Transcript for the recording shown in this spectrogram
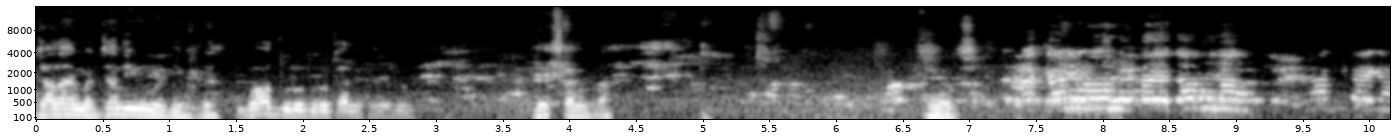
ਜ਼ਿਆਦਾ ਮੱਝਾਂ ਦੀ ਵੀ ਮੰਡੀ ਹੁੰਦੀ ਆ। ਬਹੁਤ ਦੂਰੋਂ ਦੂਰੋਂ ਚੱਲ ਕੇ ਲੋਕ ਦੇਖ ਸਕਦੇ ਭਰਾ। ਕਹਾਣੀ ਵਾਲਾ ਮੋਟਾ ਹੈ ਦਾ ਬਣਾ ਕੀ ਕਹੇਗਾ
